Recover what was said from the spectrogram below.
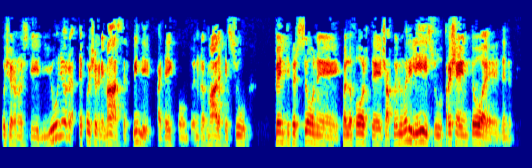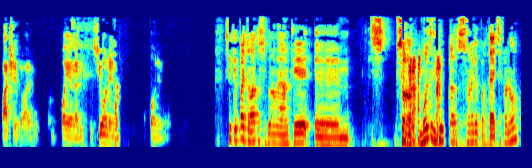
poi c'erano gli junior e poi c'erano i master, quindi fai te conto, è normale che su 20 persone quello forte ha quei numeri lì, su 300 è, è facile trovare, poi è la diffusione. Sì, che poi tra l'altro secondo me anche ehm, sono molte di più persone che partecipano,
